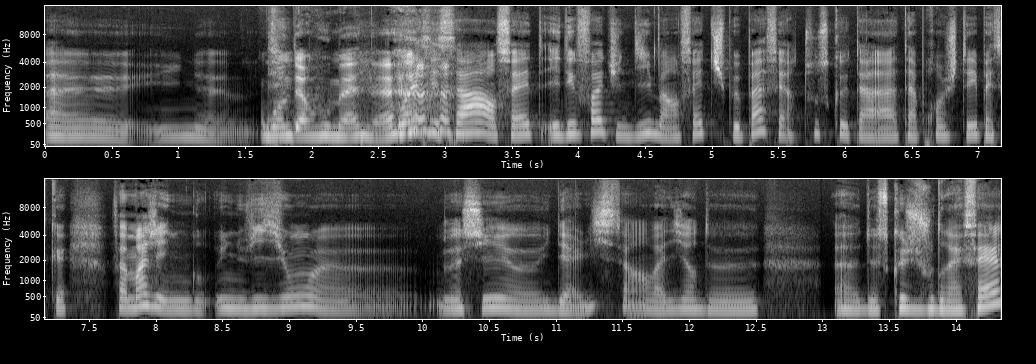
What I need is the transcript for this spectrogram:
Euh, une Wonder Woman. ouais, c'est ça, en fait. Et des fois, tu te dis, bah, en fait, tu peux pas faire tout ce que tu as, projeté parce que, enfin, moi, j'ai une, une, vision euh, assez euh, idéaliste, hein, on va dire, de euh, de ce que je voudrais faire.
